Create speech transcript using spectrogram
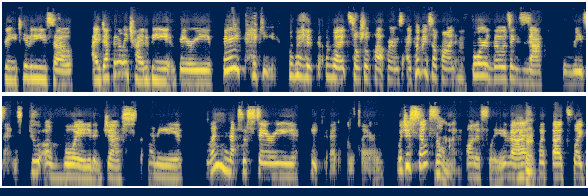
creativity. So I definitely try to be very, very picky with what social platforms I put myself on mm-hmm. for those exact reasons to avoid just any unnecessary hatred out there, which is so sad, honestly, that, that that's like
